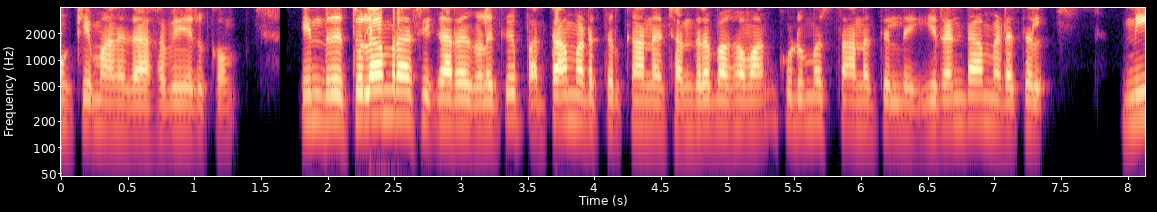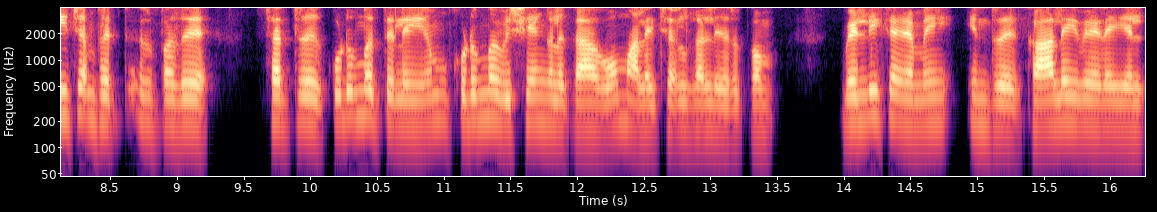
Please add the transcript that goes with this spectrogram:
முக்கியமானதாகவே இருக்கும். இன்று துலாம் ராசிக்காரர்களுக்கு பத்தாம் இடத்திற்கான சந்திர பகவான் குடும்பஸ்தானத்தில் இரண்டாம் இடத்தில் நீச்சம் பெற்றிருப்பது சற்று குடும்பத்திலேயும் குடும்ப விஷயங்களுக்காகவும் அலைச்சல்கள் இருக்கும். வெள்ளிக்கிழமை இன்று காலை வேளையில்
